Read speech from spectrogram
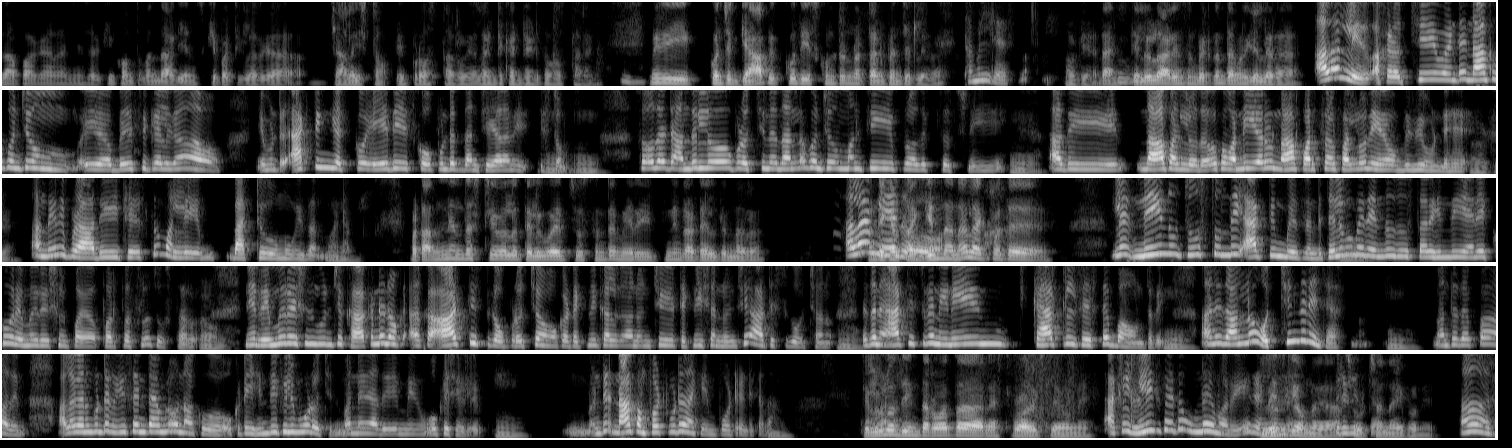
రాపా గారు అనేసరికి కొంతమంది ఆడియన్స్కి పర్టికులర్గా చాలా ఇష్టం. ఎప్పుడు వస్తారు ఎలాంటి కంటెంట్తో వస్తారని. మీరు ఈ కొంచెం గ్యాప్ ఎక్కువ తీసుకుంటున్నట్టు అనిపించట్లేదా? తమిళ్ చేస్తున్నా. ఓకే. తెలుగులో ఆడియన్స్ పెట్టుకుని తమిళకి వెళ్ళారా? అలా లేదు. అక్కడ వచ్చేవంటే నాకు కొంచెం బేసికల్గా ఏమంటారు యాక్టింగ్ ఎక్కువ ఏది స్కోప్ ఉంటుంది దాన్ని చేయాలని ఇష్టం. సో దట్ అందులో ఇప్పుడు వచ్చిన దానిలో కొంచెం మంచి ప్రాజెక్ట్స్ వచ్చినాయి. అది నా పనిలో ఒక వన్ ఇయర్ నా పర్సనల్ పనిలో నేను బిజీ ఉండే. అందుకని ఇప్పుడు అది చేస్తూ మళ్ళీ బ్యాక్ టు మూవీస్ అన్నమాట. బట్ అన్ని ఇండస్ట్రీ వాళ్ళు తెలుగు వైపు చూస్తుంటే మీరు ఇటు నుండి అటు వెళ్తున్నారు అలా లేదు. తగ్గిందనా లేకపోతే లేదు నేను చూస్తుంది యాక్టింగ్ బేస్డ్ అండి. తెలుగు. మీద ఎందుకు చూస్తారు హిందీ అని ఎక్కువ రెమ్యురేషన్ పర్పస్లో చూస్తారు. నేను రెమ్యురేషన్ గురించి కాకుండా నేను ఒక- ఒక ఆర్టిస్ట్గా ఇప్పుడు వచ్చాము ఒక టెక్నికల్గా నుంచి టెక్నీషియన్ నుంచి ఆర్టిస్ట్గా వచ్చాను. ఏదైనా ఆర్టిస్ట్గా నేనేం క్యారెక్టర్లు చేస్తే బాగుంటది. అని దానిలో వచ్చింది నేను చేస్తున్నాను. అంతే తప్ప అదే. అలాగనుకుంటే రీసెంట్ టైంలో నాకు ఒకటి హిందీ ఫిల్మ్ కూడా వచ్చింది. మరి నేను అది ఓకే చేయలేదు. అంటే నా కంఫర్ట్ కూడా నాకు ఇంపార్టెంట్ కదా. తెలుగులో దీని తర్వాత నెక్స్ట్ ప్రాజెక్ట్స్ ఏమున్నాయి? యాక్చువల్ రిలీజ్కి అయితే ఉన్నాయి మరి రిలీజ్ కే ఉన్నాయా? షూట్స్ అన్ని. అయిపోయినాయి.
